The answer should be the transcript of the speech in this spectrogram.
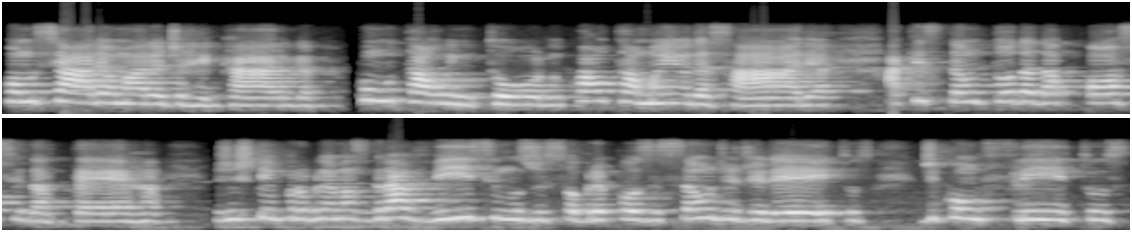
como se a área é uma área de recarga, como está o entorno, qual o tamanho dessa área, a questão toda da posse da terra. A gente tem problemas gravíssimos de sobreposição de direitos, de conflitos,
